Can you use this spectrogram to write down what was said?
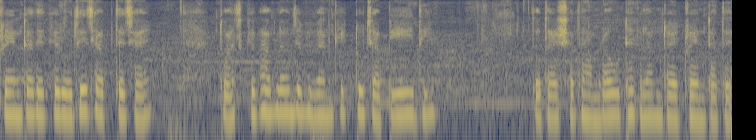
ট্রেনটা দেখে রোজই চাপতে চায়। তো আজকে ভাবলাম যে বিমানকে একটু চাপিয়েই দিই। তো তার সাথে আমরাও উঠে গেলাম টয় ট্রেনটাতে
